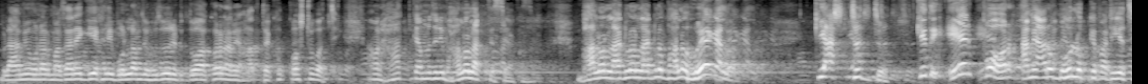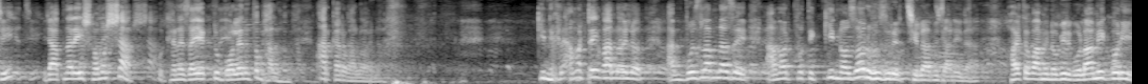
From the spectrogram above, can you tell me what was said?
বলে, আমি ওনার মাজারে গিয়ে খালি বললাম যে, হুজুর, একটু দোয়া করেন, আমি হাতটা খুব কষ্ট পাচ্ছি। আমার হাত কেমন জানি ভালো লাগতেছে এখন। ভালো লাগল লাগল, ভালো হয়ে গেল। কি আশ্চর্য? কিন্তু এরপর আমি আরও বহু লোককে পাঠিয়েছি যে, আপনার এই সমস্যা, ওখানে যাই একটু বলেন তো ভালো। আর কারও ভালো হয় না। কিন্তু আমারটাই ভালো হলো আমি বুঝলাম না যে, আমার প্রতি কি নজর হুজুরের ছিল, আমি জানি না। হয়তো আমি নবীর গোলামি করি,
